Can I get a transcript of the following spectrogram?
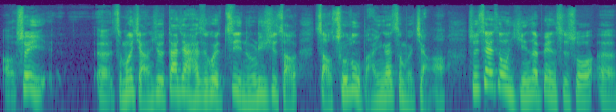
哦，所以呃怎么讲，就大家还是会自己努力去找找出路吧，应该这么讲啊。所以在这种情形下，便是说呃。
